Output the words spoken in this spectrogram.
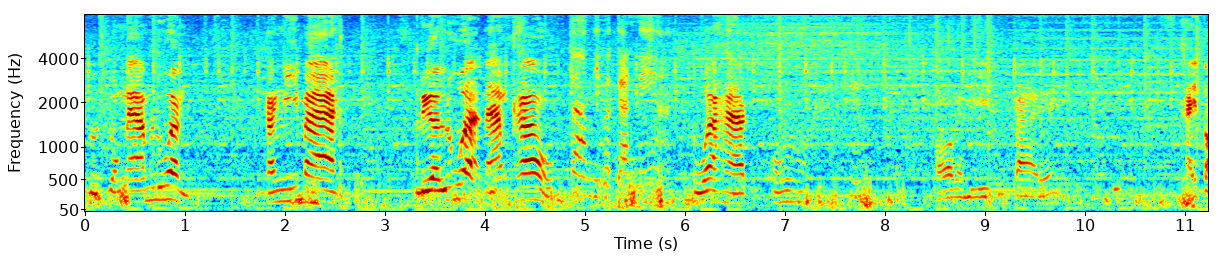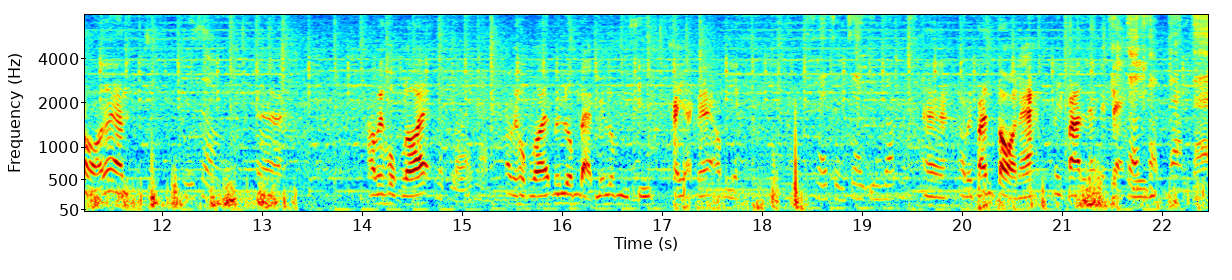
หลุดลงน้ำล่วง ครั้งนี้มาเรือรั่วน้ำเข้า ตามมีประกันไหมอะตัวหักโอ้พอกันดีคุณป้าเอ้ยขายต่อแล้วกันมีสองอ่าเอาไปหกร้อยหกร้อยค่ะเอาไปหกร้อยไม่รวมแบตไม่รวมมีซีใครอยากได้เอาไปเลยใครสนใจอินบ็อกซ์นะคะเออเอาไปปั้นต่อนะ ไม่ปั้นแล้วไปติดแตะต่เอองสอบถามได้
